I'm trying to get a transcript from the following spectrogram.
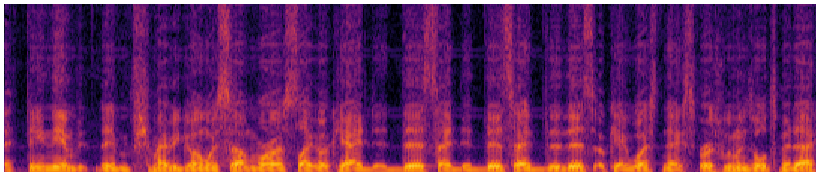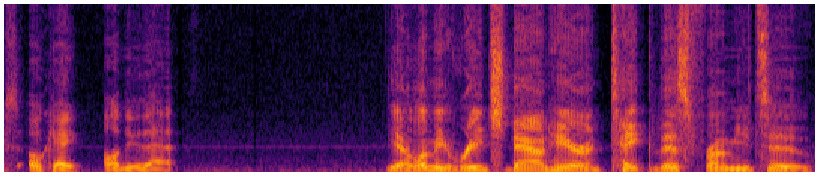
I think they, they she might be going with something where it's like, okay, I did this, I did this, I did this. Okay, what's next? First Women's Ultimate X. Okay, I'll do that. Yeah, let me reach down here and take this from you too.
